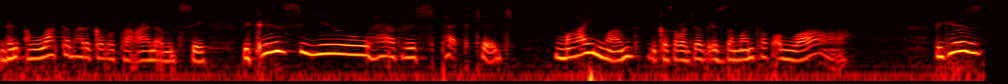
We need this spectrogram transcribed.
Then Allah wa ta'ala would say, because you have respected my month, because Rajab is the month of Allah, because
